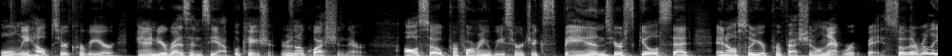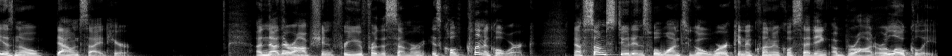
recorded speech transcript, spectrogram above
only helps your career and your residency application. There's no question there. Also, performing research expands your skill set and also your professional network base. So there really is no downside here. Another option for you for the summer is called clinical work. Now, some students will want to go work in a clinical setting abroad or locally,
